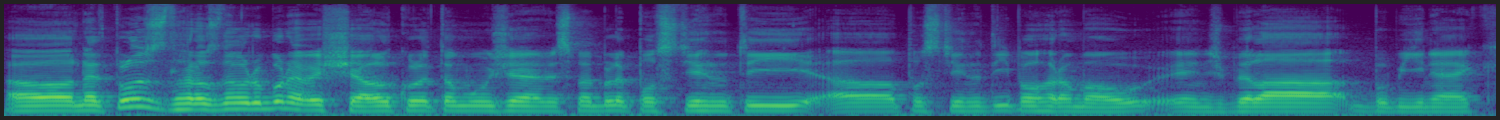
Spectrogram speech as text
Uh, Netplus hroznou dobu nevyšel kvůli tomu, že my jsme byli postihnutý, uh, postihnutý pohromou, jenž byla Bubínek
